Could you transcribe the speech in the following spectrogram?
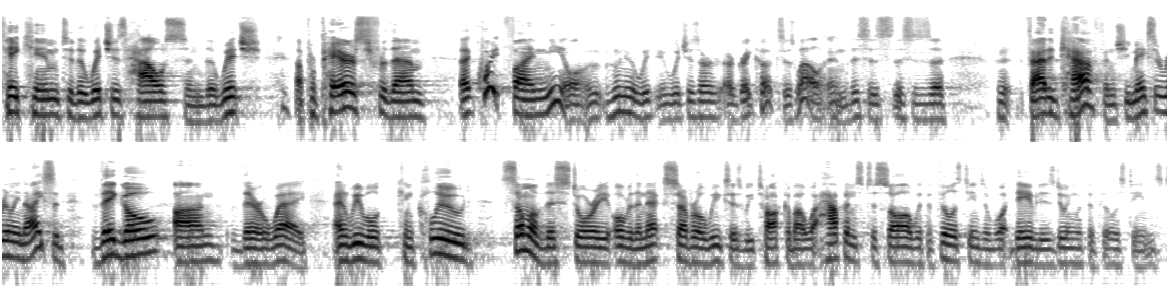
take him to the witch's house and the witch uh, prepares for them a quite fine meal. Who knew witches are, are great cooks as well? And this is, this is a fatted calf, and she makes it really nice, and they go on their way. And we will conclude some of this story over the next several weeks as we talk about what happens to Saul with the Philistines and what David is doing with the Philistines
